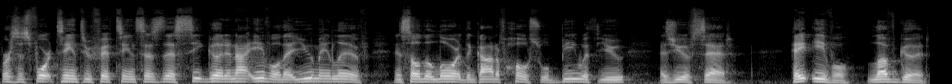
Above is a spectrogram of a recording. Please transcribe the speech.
Verses 14 through 15 says this Seek good and not evil, that you may live. And so the Lord, the God of hosts, will be with you as you have said. Hate evil, love good,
